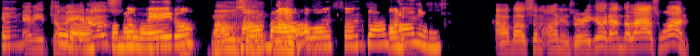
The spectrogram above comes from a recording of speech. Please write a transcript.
isn't any tomatoes. Tomato. tomato. About How some about- onion. About some Some Onions. onions. How about some onions? Very good. And the last one.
